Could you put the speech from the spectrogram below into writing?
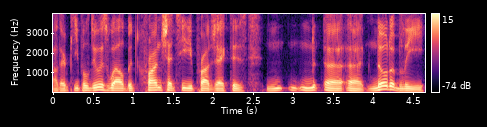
other people do as well. But crunch at CD Projekt is n- n- uh, uh, notably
